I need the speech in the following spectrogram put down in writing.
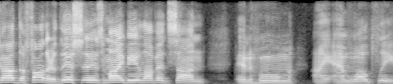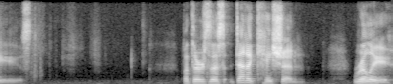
God the Father, this is my beloved Son, in whom I am well pleased but there's this dedication, really,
